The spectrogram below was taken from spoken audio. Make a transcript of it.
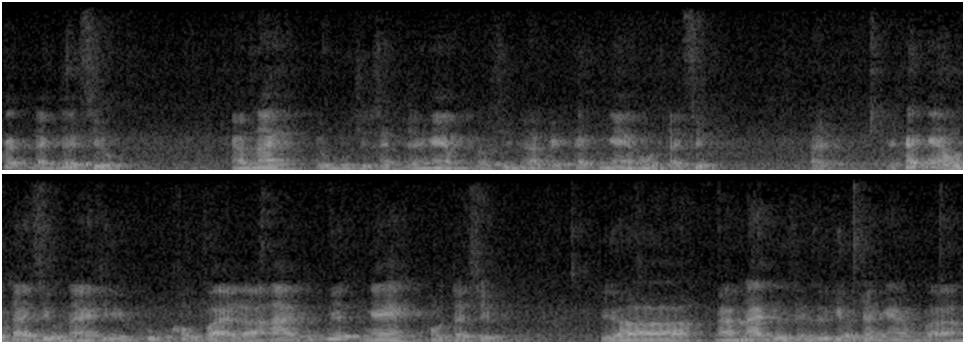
cách đánh tài xỉu ngày hôm nay tôi muốn chia sẻ cho anh em, đó chính là cái cách nghe hột tài xỉu. Đấy. cái cách nghe hột tài xỉu này thì cũng không phải là ai cũng biết nghe hột tài xỉu. Thì uh, ngày hôm nay tôi sẽ giới thiệu cho anh em và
